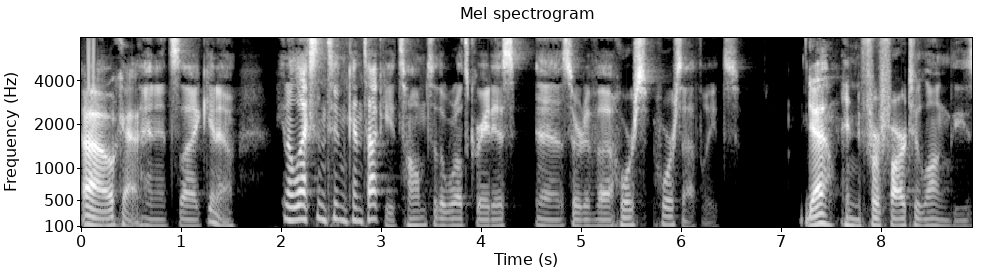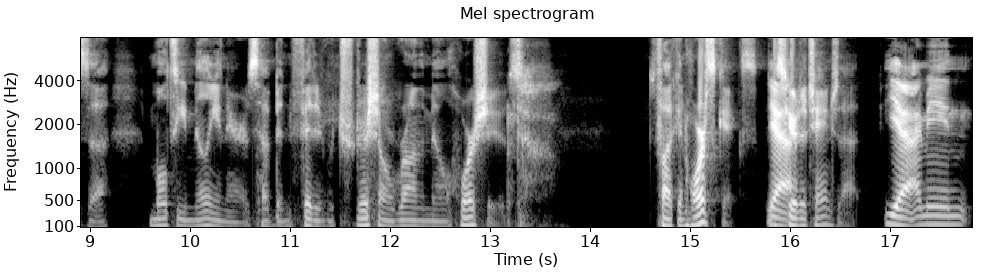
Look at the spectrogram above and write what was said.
Oh okay. and it's like you know, you know Lexington, Kentucky. It's home to the world's greatest uh, sort of uh, horse horse athletes. Yeah. And for far too long, these uh, multi-millionaires have been fitted with traditional run-of-the-mill horseshoes. Fucking horse kicks. Yeah. It's here to change that. Yeah. I mean,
